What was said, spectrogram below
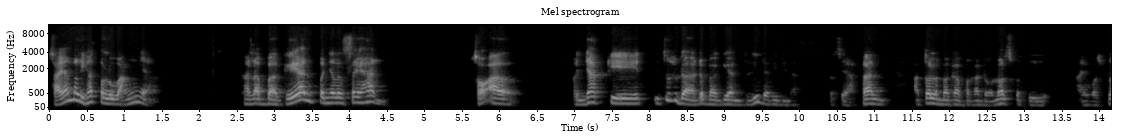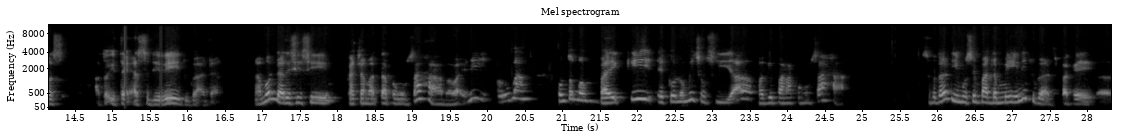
saya melihat peluangnya karena bagian penyelesaian soal penyakit itu sudah ada bagian dari dari dinas kesehatan atau lembaga-lembaga donor seperti iWatch Plus atau ITS sendiri juga ada. Namun dari sisi kacamata pengusaha bahwa ini peluang untuk memperbaiki ekonomi sosial bagi para pengusaha. Sebetulnya di musim pandemi ini juga sebagai eh,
